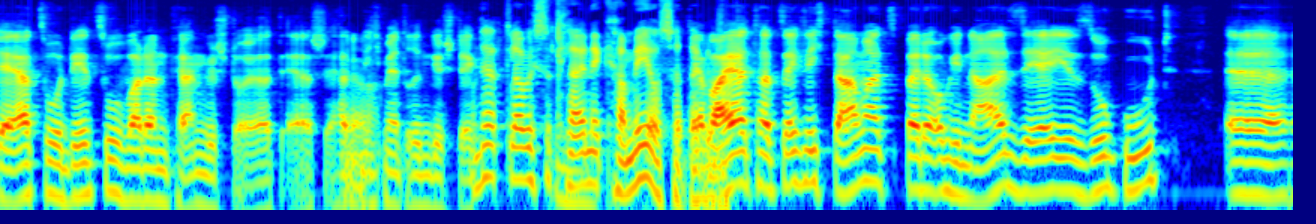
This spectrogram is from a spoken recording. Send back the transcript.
der R2D2 war dann ferngesteuert. Er, er hat Ja. nicht mehr drin gesteckt. Und er hat, glaube ich, so kleine Cameos hat er Er war gemacht. ja tatsächlich damals bei der Originalserie so gut, äh,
